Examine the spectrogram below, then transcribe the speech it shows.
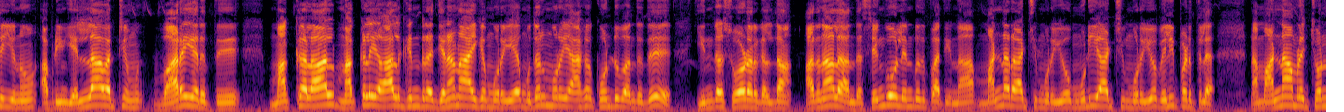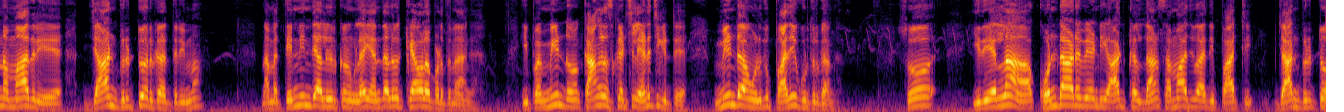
செய்யணும் அப்படின்னு எல்லாவற்றையும் வரையறுத்து மக்களால் மக்களை ஆள்கின்ற ஜனநாயக முறையை முதல் முறையாக கொண்டு வந்தது இந்த சோழர்கள் தான். அதனால் அந்த செங்கோல் என்பது பார்த்திங்கன்னா மன்னராட்சி முறையோ முடியாட்சி முறையோ வெளிப்படுத்தலை. நம்ம அண்ணாமலை சொன்ன மாதிரி ஜான் பிரிட்டோ இருக்காது தெரியுமா? நம்ம தென்னிந்தியாவில் இருக்கிறவங்கள எந்த அளவுக்கு கேவலப்படுத்தினாங்க? இப்போ மீண்டும் காங்கிரஸ் கட்சியில் இணைச்சிக்கிட்டு மீண்டும் அவங்களுக்கு பதவி கொடுத்துருக்காங்க. ஸோ இதையெல்லாம் கொண்டாட வேண்டிய ஆட்கள் தான் சமாஜ்வாதி பார்ட்டி. ஜான் பிரிட்டோ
